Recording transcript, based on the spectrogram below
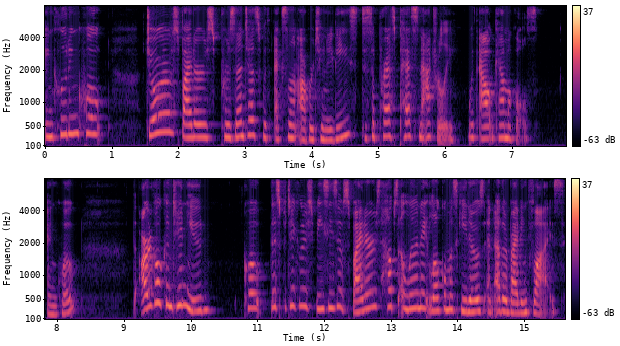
including, quote, Joro spiders present us with excellent opportunities to suppress pests naturally without chemicals, end quote. The article continued, quote, This particular species of spiders helps eliminate local mosquitoes and other biting flies.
